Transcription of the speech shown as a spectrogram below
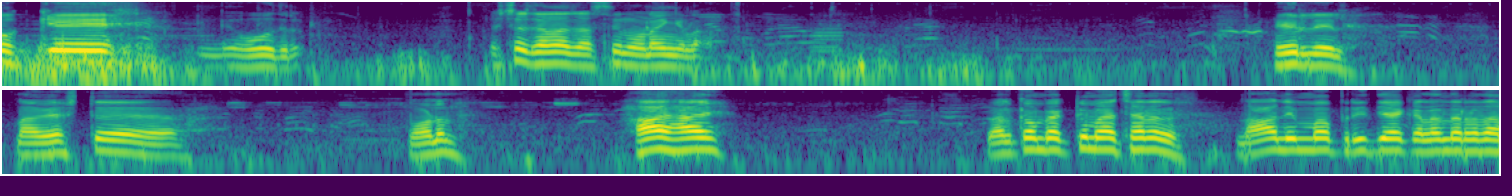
ಓಕೆ ಹೋದ್ರು. ಎಷ್ಟೋ ಜನ ಜಾಸ್ತಿ ನೋಡಂಗಿಲ್ಲ. ಇರಲಿ ಇಲ್ಲ ನಾವೆಷ್ಟು ನೋಡೋಣ. Hi hi welcome back to my channel ನಾ ನಿಮ್ಮ ಪ್ರೀತಿಯ ಕಲಂದರ್ ಅದ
